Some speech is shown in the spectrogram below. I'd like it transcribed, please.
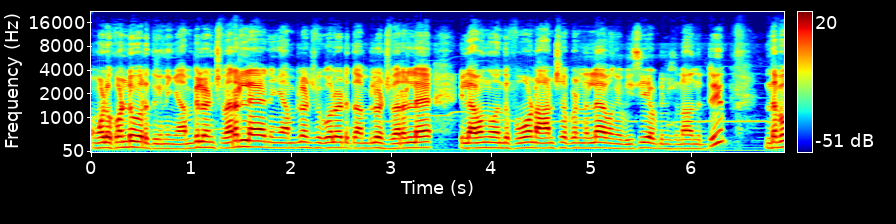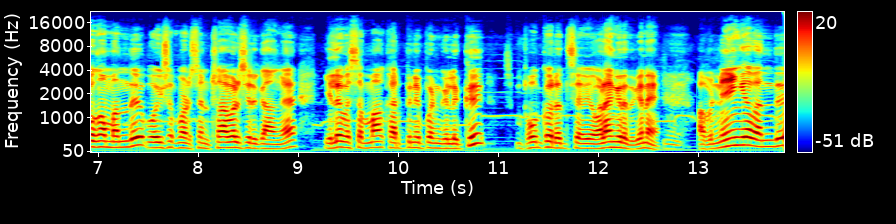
உங்களை கொண்டு வரதுக்கு. நீங்கள் ஆம்புலன்ஸ் வரல நீங்கள் ஆம்புலன்ஸ் கோல் எடுத்து ஆம்புலன்ஸ் வரல இல்லை அவங்க வந்து ஃபோன் ஆன்சர் பண்ணல அவங்க பிஸி அப்படின்னு சொன்னால் வந்துட்டு இந்த பக்கம் வந்து வாய்ஸ் ஆஃப் மெடிசன் ட்ராவல்ஸ் இருக்காங்க. இலவசமாக கர்ப்பிணி பெண்களுக்கு போக்குவரத்து சேவை வழங்குறதுக்குன்னு. அப்போ நீங்கள் வந்து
